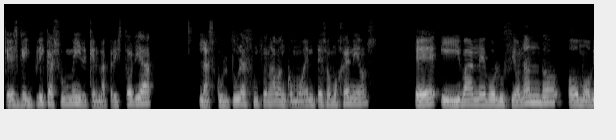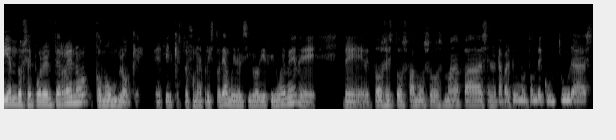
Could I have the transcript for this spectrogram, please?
que es que implica asumir que en la prehistoria las culturas funcionaban como entes homogéneos eh, y iban evolucionando o moviéndose por el terreno como un bloque. Es decir, que esto es una prehistoria muy del siglo XIX, de, de, todos estos famosos mapas en el que aparecen un montón de culturas,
